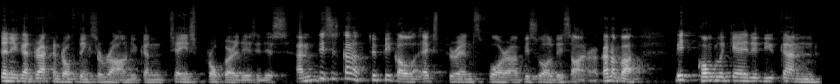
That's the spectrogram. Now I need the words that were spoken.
then you can drag and drop things around. You can change properties in this. And this is kind of typical experience for a visual designer. Kind of a bit complicated. You can,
